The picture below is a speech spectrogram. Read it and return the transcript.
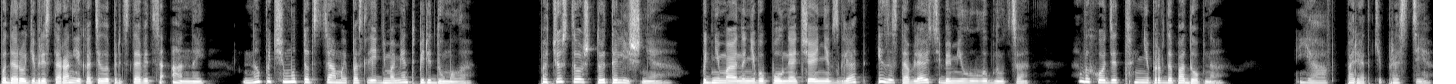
По дороге в ресторан я хотела представиться Анной, но почему-то в самый последний момент передумала. Почувствовав, что это лишнее, поднимаю на него полный отчаяния взгляд и заставляю себя мило улыбнуться. Выходит, неправдоподобно. «Я в порядке, прости».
